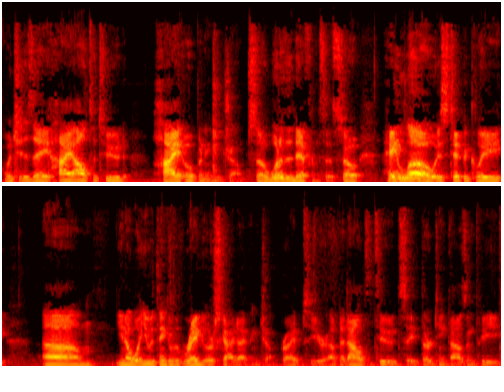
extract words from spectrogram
which is a high altitude, high opening jump. So what are the differences? So Halo is typically, um, you know, what you would think of a regular skydiving jump, right? So you're up at altitude, say 13,000 feet.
